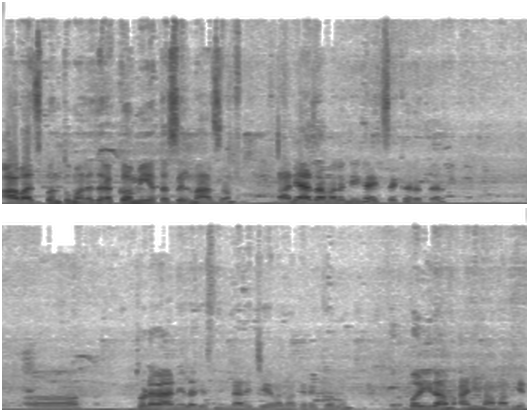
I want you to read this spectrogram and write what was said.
आवाज पण तुम्हाला जरा कमी येत असेल माझं. आणि आज आम्हाला निघायचं आहे खरं तर. थोड्या वेळाने लगेच निघणारे जेवण वगैरे करून. बळीराम आणि मामा भेट.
